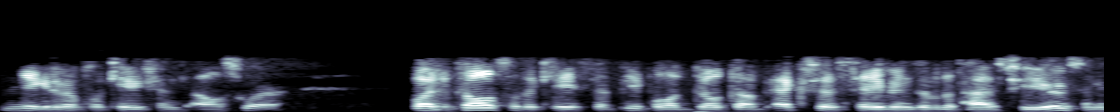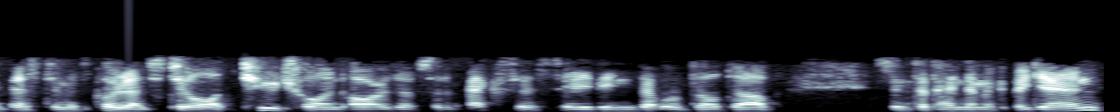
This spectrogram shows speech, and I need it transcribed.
negative implications elsewhere. But it's also the case that people have built up excess savings over the past few years, and estimates put it at still at $2 trillion of sort of excess savings that were built up since the pandemic began.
